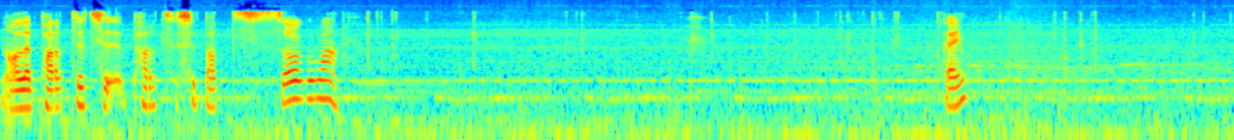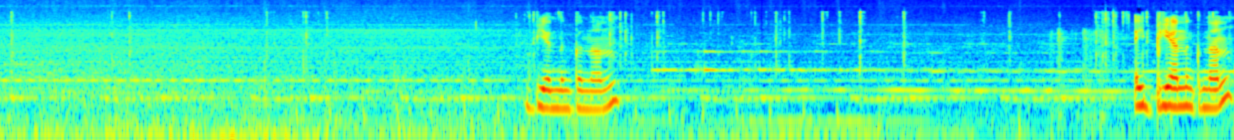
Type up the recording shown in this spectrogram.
No ale partycy... partycypat... co kurwa? Okej. Okay. Biedgnan. Ej, Biedgnan.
